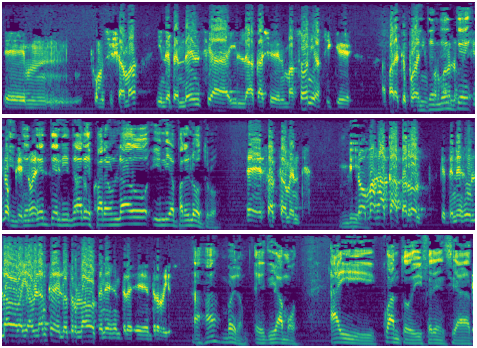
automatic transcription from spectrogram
eh, ¿cómo se llama? Independencia y la calle del Masoni, así que para que puedan informar a los Intendente, que no es... Intendente Linares para un lado, Ilia para el otro. Eh, exactamente. Bien. No, más acá, perdón, que tenés de un lado Bahía Blanca y del otro lado tenés Entre, eh, entre Ríos. Ajá, bueno, eh, digamos, hay cuánto de diferencia. Sí,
